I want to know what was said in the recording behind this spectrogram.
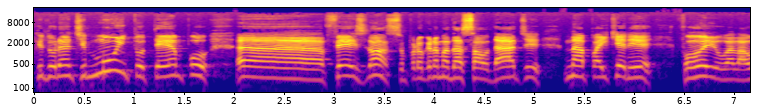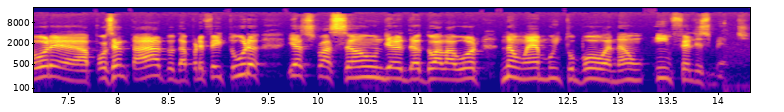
que durante muito tempo uh, fez, nossa, o programa da saudade na Pai Querer. Foi, o Alaor é aposentado da prefeitura e a situação de, de, do Alaor não é muito boa, não, infelizmente.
